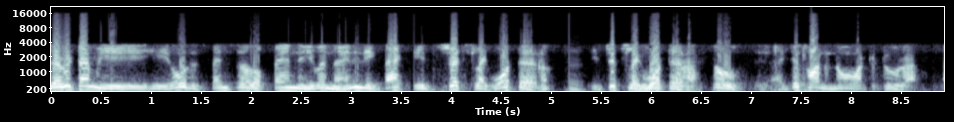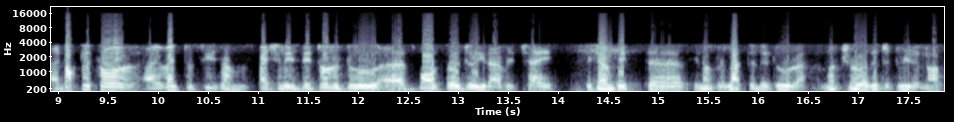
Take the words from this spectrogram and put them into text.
So every time he, he holds his pencil or pen, even anything back, it sweats like water. No? It drips like water. Uh. So I just want to know what to do. Uh. A doctor told, I went to see some specialists. They told to do a small surgery, uh, which I which I'm a bit, uh, you know, reluctant to do. Uh. I'm not sure whether to do it or not.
